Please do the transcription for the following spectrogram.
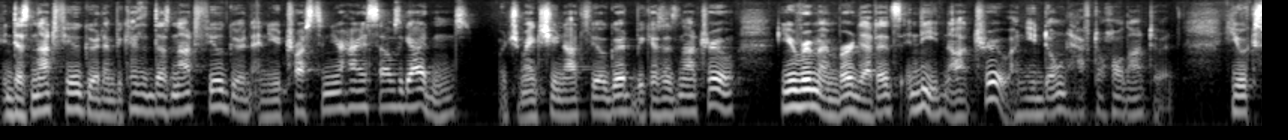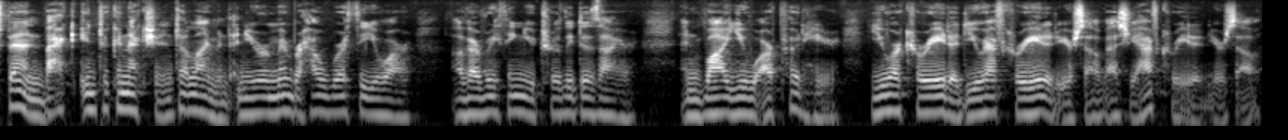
It does not feel good, and because it does not feel good, and you trust in your higher self's guidance, which makes you not feel good because it's not true, you remember that it's indeed not true, and you don't have to hold on to it. You expand back into connection, into alignment, and you remember how worthy you are of everything you truly desire and why you are put here. You are created, you have created yourself as you have created yourself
